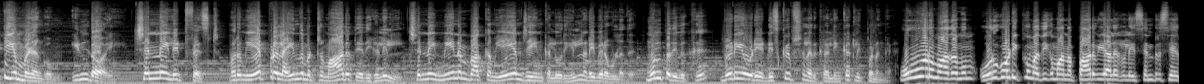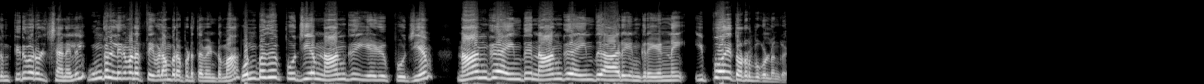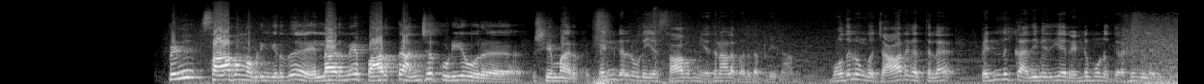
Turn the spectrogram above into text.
Paytm வழங்கும் இண்டோய் Chennai lit fest வரும் ஏப்ரல் ஐந்து மற்றும் ஆறு தேதிகளில் சென்னை மீனம்பாக்கம் ஏஎம் ஜெயின் கல்லூரியில் நடைபெற உள்ளது. முன்பதிவுக்கு வீடியோடைய டிஸ்கிரிப்ஷனில் இருக்கிற லிங்கை கிளிக் பண்ணுங்க. ஒவ்வொரு மாதமும் ஒரு கோடிக்கும் அதிகமான பார்வையாளர்களை சென்று சேரும் திருவருள் சேனலில் உங்கள் நிறுவனத்தை விளம்பரப்படுத்த வேண்டுமா? ஒன்பது பூஜ்ஜியம் நான்கு ஏழு பூஜ்ஜியம் நான்கு ஐந்து நான்கு ஐந்து ஆறு என்கிற எண்ணை இப்போதே தொடர்பு கொள்ளுங்கள். பெண் சாபம் அப்படிங்கிறது எல்லாருமே பார்த்து அஞ்சக்கூடிய ஒரு விஷயமா இருக்கு. பெண்களுடைய சாபம் எதனால் வருது அப்படின்னா முதல்ல உங்கள் ஜாதகத்தில் பெண்ணுக்கு அதிபதியாக ரெண்டு மூணு கிரகங்கள் இருக்கு.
